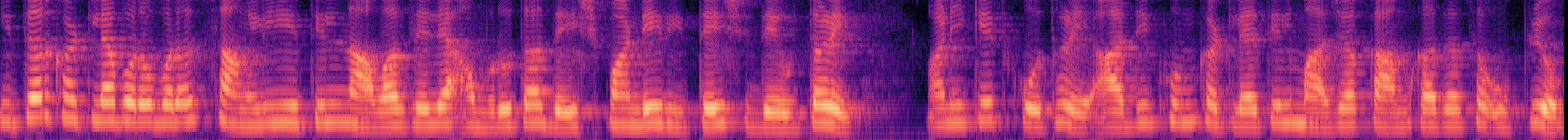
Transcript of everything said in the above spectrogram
इतर खटल्याबरोबरच सांगली येथील नावाजलेल्या अमृता देशपांडे रितेश देवतळे अनिकेत कोथळे आदी खून खटल्यातील माझ्या कामकाजाचा उपयोग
